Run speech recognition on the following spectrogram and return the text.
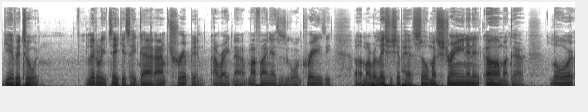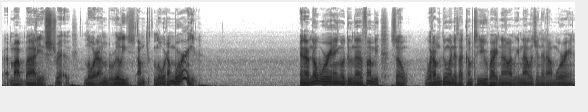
Give it to Him. Literally take it. Say, God, I'm tripping right now. My finances are going crazy. Uh, my relationship has so much strain in it. Oh my God, Lord, my body is stressed. Lord, I'm really, I'm Lord, I'm worried. And I know worrying ain't gonna do nothing for me. So what I'm doing is I come to you right now. I'm acknowledging that I'm worrying,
